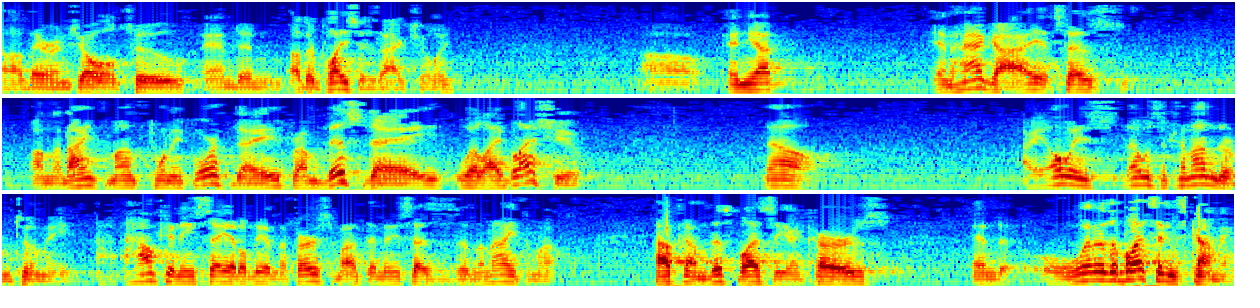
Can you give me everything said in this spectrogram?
uh, there in Joel 2 and in other places actually. Uh, and yet, in Haggai, it says, on the ninth month, 24th day, from this day will I bless you. Now, I always, that was a conundrum to me. How can he say it'll be in the first month and then he says it's in the ninth month? how come this blessing occurs and when are the blessings coming?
